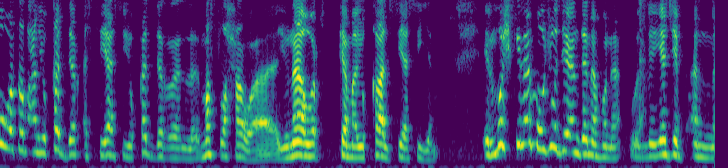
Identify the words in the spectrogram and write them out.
هو طبعا يقدر السياسي يقدر المصلحة ويناور كما يقال سياسيا. المشكلة الموجوده عندنا هنا واللي يجب أن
